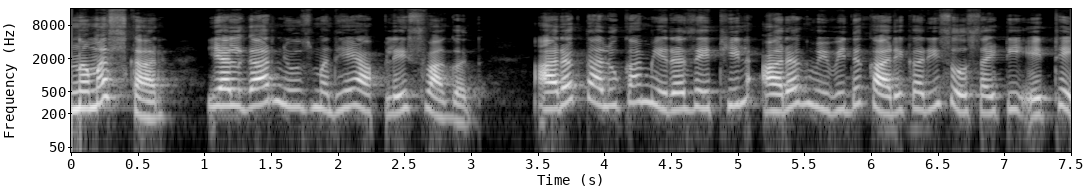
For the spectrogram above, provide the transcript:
नमस्कार. यलगार न्यूजमध्ये आपले स्वागत. आरग तालुका मिरज येथील आरग विविध कार्यकारी सोसायटी येथे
